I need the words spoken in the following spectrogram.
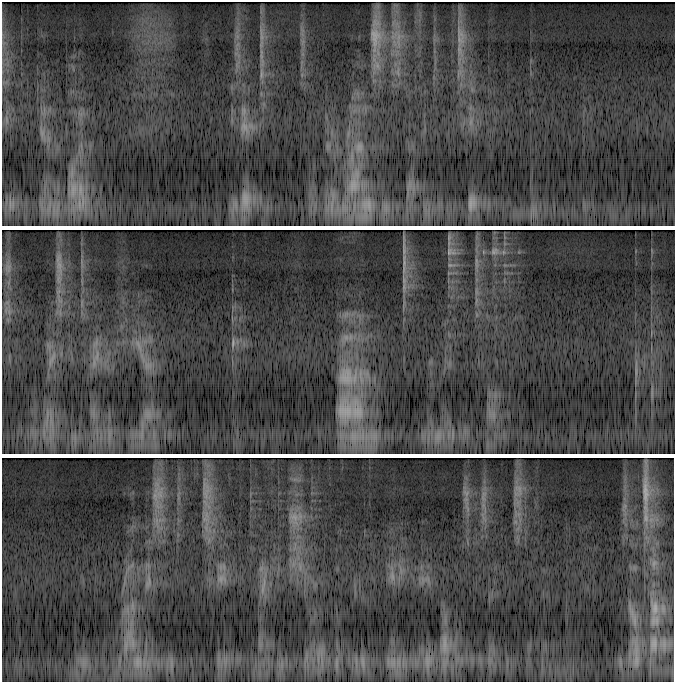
tip down the bottom is empty. So I've got to run some stuff into the tip. Just got my waste container here. Um, remove the top. We're going to run this into the tip, making sure I've got rid of any air bubbles because they can stuff out results up.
